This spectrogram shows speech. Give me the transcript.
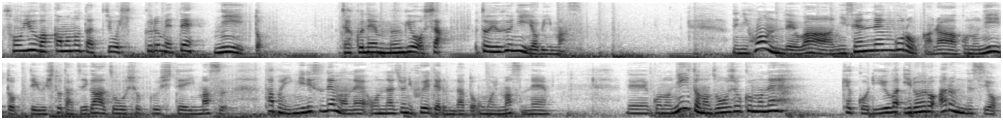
そういう若者たちをひっくるめてニート若年無業者というふうに呼びます。で日本では2000年頃からこのニートっていう人たちが増殖しています。多分イギリスでもね同じように増えてるんだと思いますね。でこのニートの増殖もね結構理由はいろいろあるんですよ。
